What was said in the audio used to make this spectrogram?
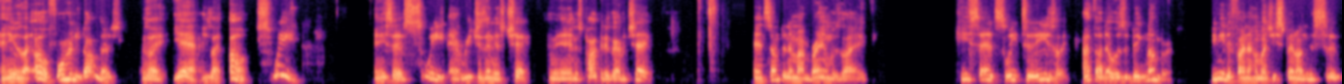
And he was like, oh, $400? Was like, yeah. He's like, oh, sweet. And he says, sweet, and reaches in his check, in his pocket to grab a check. And something in my brain was like, he said sweet too easily. I thought that was a big number. You need to find out how much he spent on this suit.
